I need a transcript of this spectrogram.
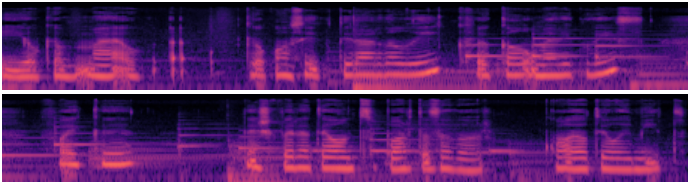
E o que, o que eu consigo tirar dali, que foi o que o médico disse, foi que Tens que ver até onde suportas a dor. Qual é o teu limite?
